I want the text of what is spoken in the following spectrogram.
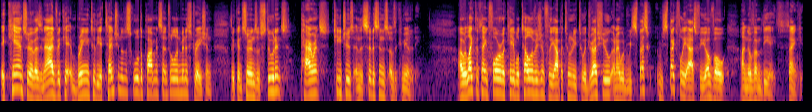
it can serve as an advocate in bringing to the attention of the school department central administration the concerns of students, parents, teachers, and the citizens of the community. I would like to thank River Cable Television for the opportunity to address you, and I would respect, respectfully ask for your vote on November the 8th. Thank you.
